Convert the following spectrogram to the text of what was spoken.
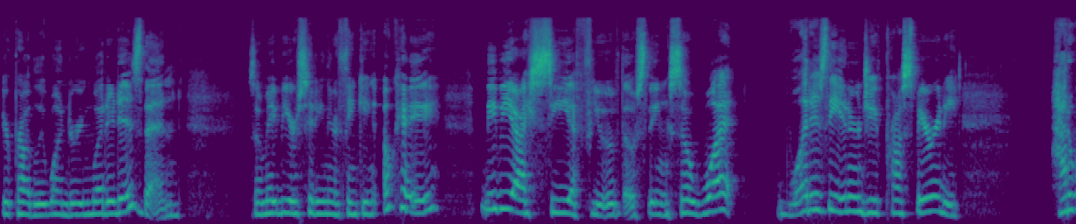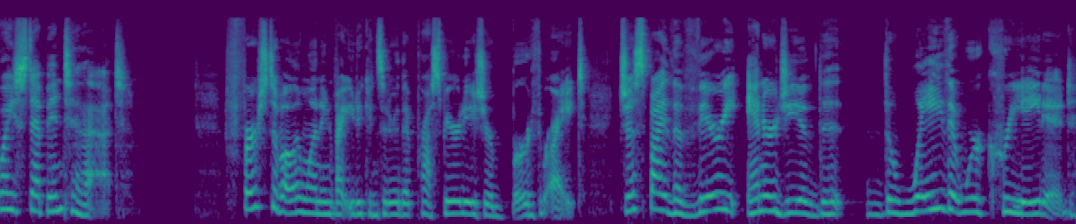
You're probably wondering what it is then. So maybe you're sitting there thinking, okay, maybe I see a few of those things. So what what is the energy of prosperity? How do I step into that? First of all, I want to invite you to consider that prosperity is your birthright just by the very energy of the the way that we're created.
